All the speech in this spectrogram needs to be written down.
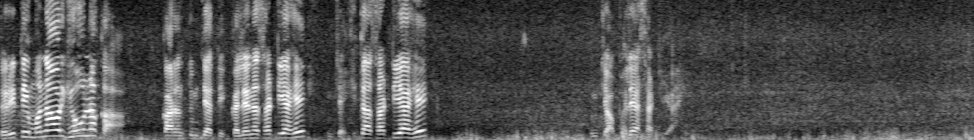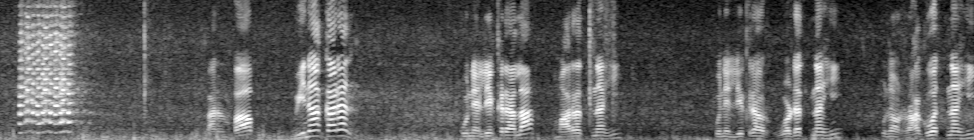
तरी ते मनावर घेऊ नका. कारण तुमच्या ते कल्याणासाठी आहे तुमच्या हितासाठी आहे तुमच्या भल्यासाठी आहे. कारण बाप विनाकारण कोण्या लेकराला मारत नाही कोण्या लेकरावर ओढत नाही कोणावर रागवत नाही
